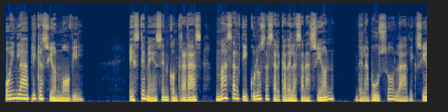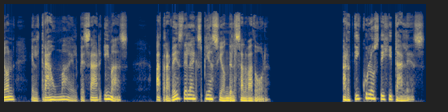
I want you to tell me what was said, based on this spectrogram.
o en la aplicación móvil. Este mes encontrarás más artículos acerca de la sanación, del abuso, la adicción, el trauma, el pesar y más, a través de la expiación del Salvador. Artículos digitales.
